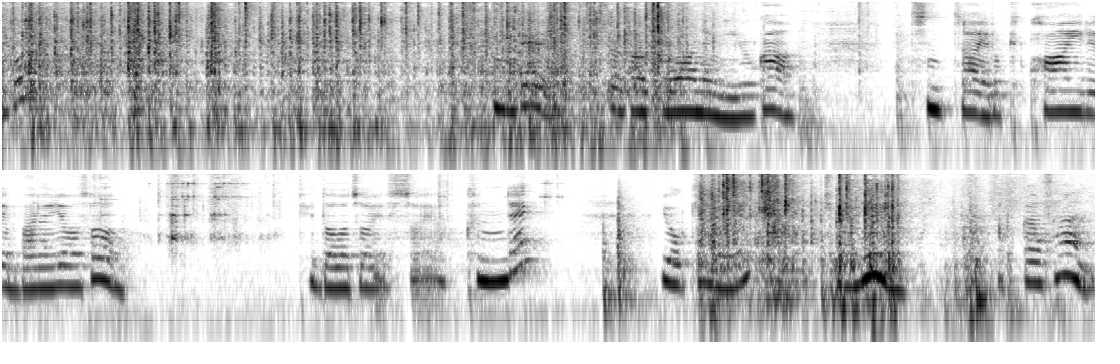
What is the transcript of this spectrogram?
이거? 근데 제가 좋아하는 이유가 진짜 이렇게 과일을 말려서 이렇게 넣어져 있어요. 근데 여기에 저는 아까 산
